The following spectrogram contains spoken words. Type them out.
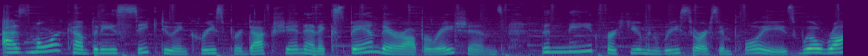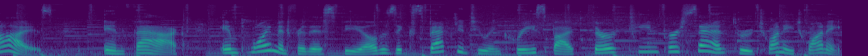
As more companies seek to increase production and expand their operations, the need for human resource employees will rise. In fact, employment for this field is expected to increase by 13% through 2020.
